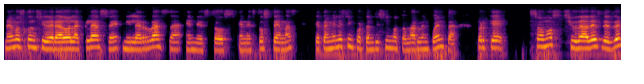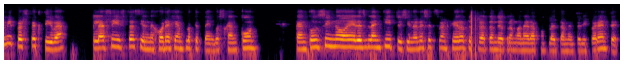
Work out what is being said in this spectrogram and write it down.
No hemos considerado la clase ni la raza en estos, en estos temas, que también es importantísimo tomarlo en cuenta, porque somos ciudades, desde mi perspectiva, clasistas y el mejor ejemplo que tengo es Cancún. Cancún, si no eres blanquito y si no eres extranjero, te tratan de otra manera completamente diferente.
